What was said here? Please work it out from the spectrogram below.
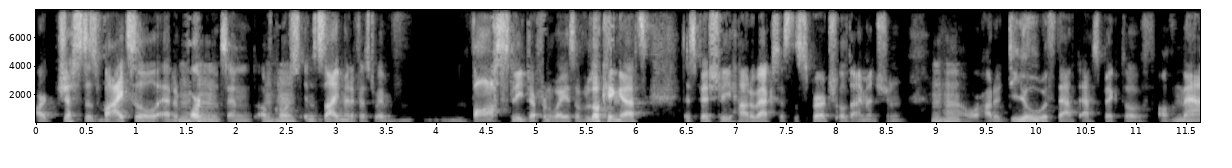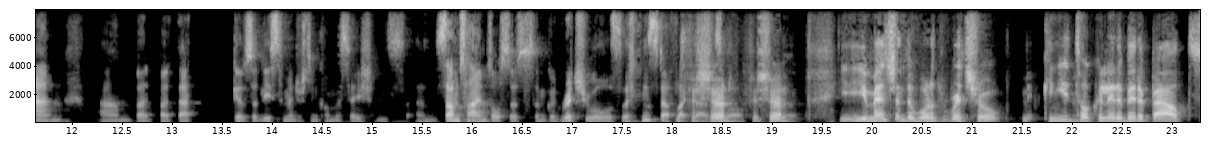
are just as vital and mm-hmm. important. Mm-hmm. And of mm-hmm. course, inside Manifesto, we have vastly different ways of looking at, especially how to access the spiritual dimension mm-hmm. uh, or how to deal with that aspect of of man. Um, but but that gives at least some interesting conversations and sometimes also some good rituals and stuff like for that. For sure, well. For sure, You mentioned the word ritual. Can you mm-hmm. talk a little bit about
